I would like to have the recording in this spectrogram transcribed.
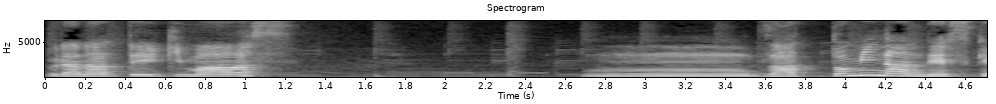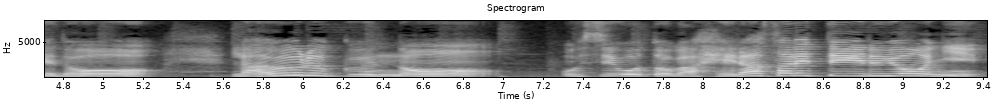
占っていきます。うーん、ざっと見なんですけど、ラウールくんのお仕事が減らされているように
